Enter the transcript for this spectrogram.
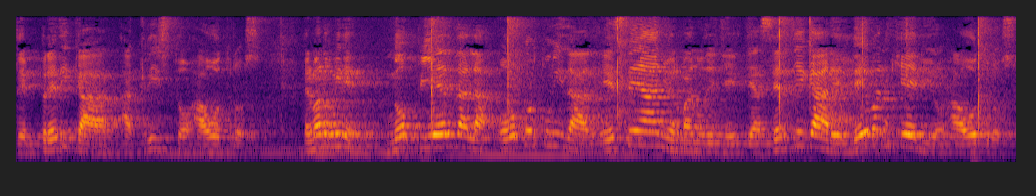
de predicar a Cristo a otros. Hermano, mire, no pierda la oportunidad este año, hermano, de, hacer llegar el Evangelio a otros.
